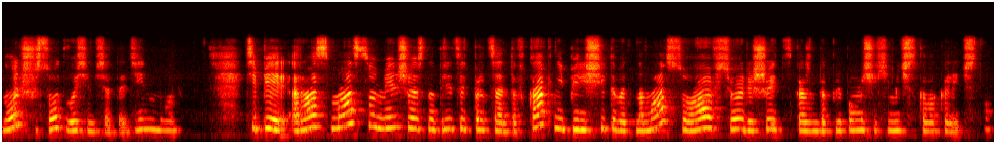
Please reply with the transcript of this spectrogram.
0,681 моль. Теперь, раз масса уменьшилась на 30%, как не пересчитывать на массу, а все решить, скажем так, при помощи химического количества?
